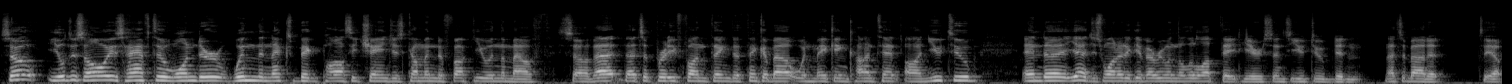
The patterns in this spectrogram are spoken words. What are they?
So you'll just always have to wonder when the next big policy change is coming to fuck you in the mouth. So that that's a pretty fun thing to think about when making content on YouTube. And uh, yeah, just wanted to give everyone the little update here since YouTube didn't. That's about it. See ya.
